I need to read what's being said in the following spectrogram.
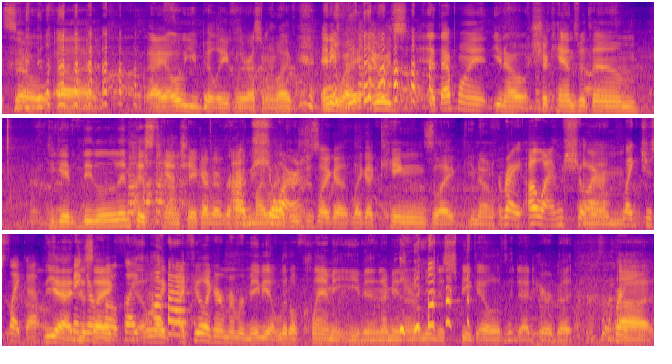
so uh, I owe you Billy for the rest of my life. Anyway, it was at that point, you know, shook hands with him. He gave the limpest handshake I've ever had I'm in my sure. life. It was just like a like a king's like you know. Right. Oh, I'm sure. Um, like just like a Yeah, finger just like poke. Like, like I feel like I remember maybe a little clammy even. I mean, I don't mean to speak ill of the dead here, but Right. uh,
